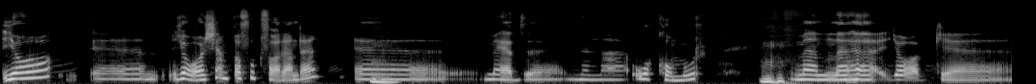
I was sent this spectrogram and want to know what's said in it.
Ja, eh, jag kämpar fortfarande eh, med eh, mina åkommor. Mm. Men eh, jag, eh,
